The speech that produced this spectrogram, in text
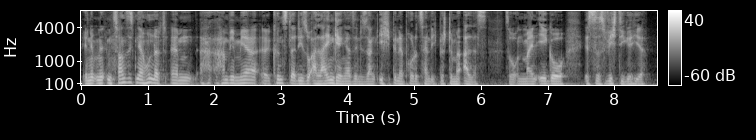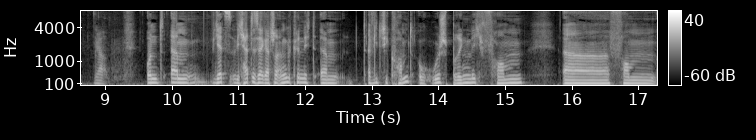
In, im, Im 20. Jahrhundert ähm, ha- haben wir mehr äh, Künstler, die so Alleingänger sind, die sagen, ich bin der Produzent, ich bestimme alles. So und mein Ego ist das Wichtige hier. Ja. Und ähm, jetzt, ich hatte es ja gerade schon angekündigt, ähm, Avicii kommt ursprünglich vom äh, vom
